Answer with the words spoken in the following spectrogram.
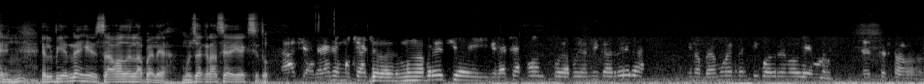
el viernes y el sábado en la pelea. Muchas gracias y éxito. Gracias, gracias muchachos, un aprecio y gracias por, por apoyar mi carrera y nos vemos el 24 de noviembre, este sábado.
